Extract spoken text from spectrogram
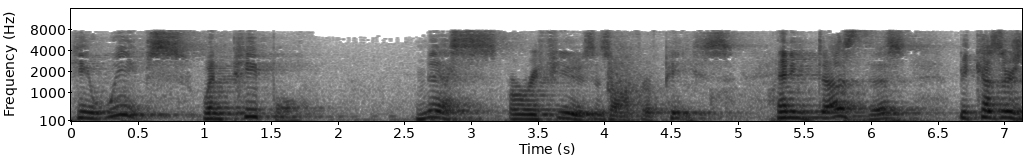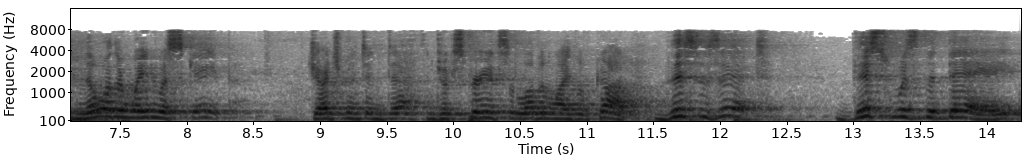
He weeps when people miss or refuse his offer of peace. And he does this because there's no other way to escape judgment and death, and to experience the love and life of God. This is it. This was the day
